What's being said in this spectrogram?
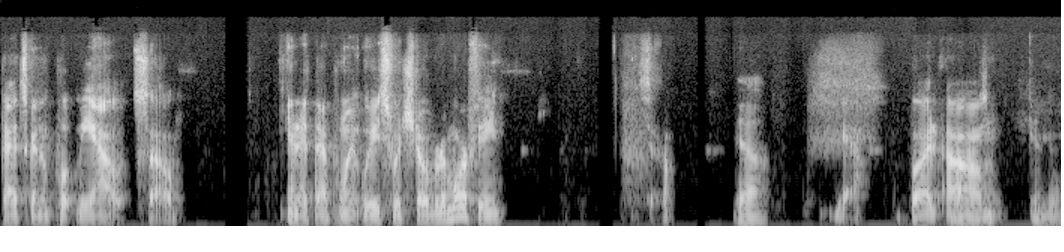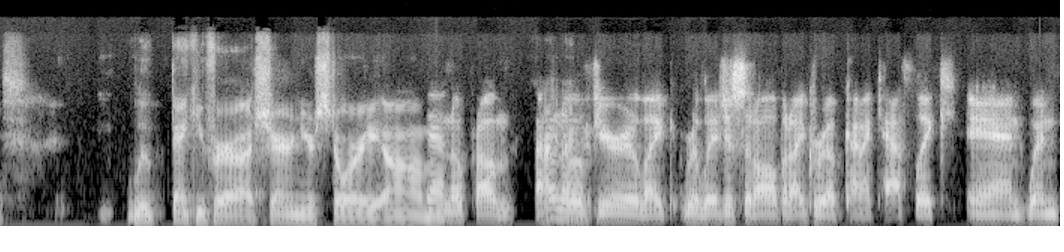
that's going to put me out. So, and at that point, we switched over to morphine. So, yeah, yeah. But oh, um, goodness, Luke, thank you for uh, sharing your story. Um, yeah, no problem. I don't I, know I, if you're like religious at all, but I grew up kind of Catholic, and when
